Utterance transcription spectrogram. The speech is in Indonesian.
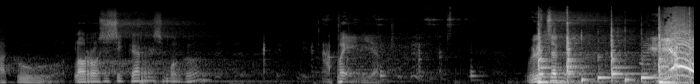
lagu loro sesigar semoga. Apa ya? Wilujeng. Yo!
